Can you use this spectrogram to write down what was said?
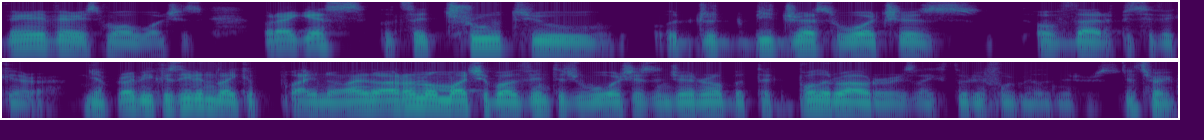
Very very small watches. But I guess let's say true to be dress watches of that specific era. Yep. Right, because even like I know I, I don't know much about vintage watches in general, but the Polerouter is like 34 millimeters. That's right.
